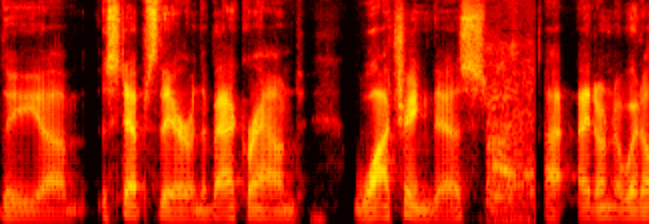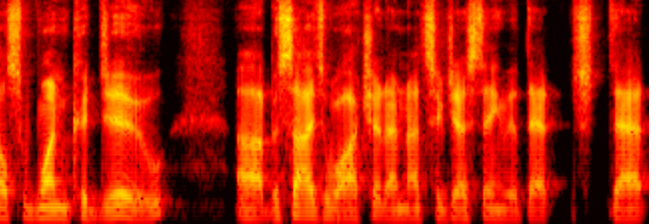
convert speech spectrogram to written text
the um, the steps there in the background, watching this. I, I don't know what else one could do uh, besides watch it. I'm not suggesting that that that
